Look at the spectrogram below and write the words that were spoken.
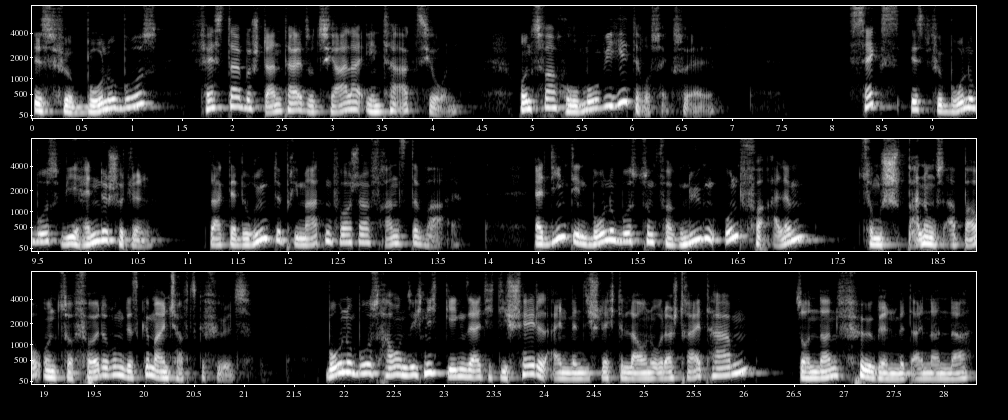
ist für Bonobos fester Bestandteil sozialer Interaktion. Und zwar homo wie heterosexuell. Sex ist für Bonobos wie Hände schütteln. sagt der berühmte Primatenforscher Franz de Waal. Er dient den Bonobos zum Vergnügen und vor allem zum Spannungsabbau und zur Förderung des Gemeinschaftsgefühls. Bonobos hauen sich nicht gegenseitig die Schädel ein, wenn sie schlechte Laune oder Streit haben, sondern vögeln miteinander.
